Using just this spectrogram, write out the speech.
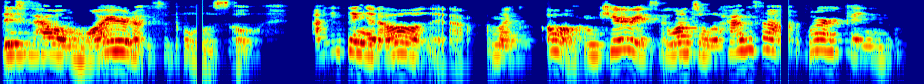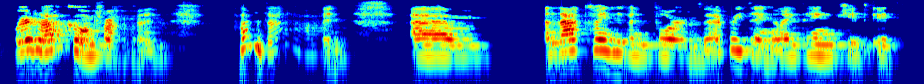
this is how I'm wired, I suppose. So anything at all, I'm like, oh, I'm curious. I want to know how does that work and where did that come from and how did that happen? Um, and that kind of informs everything. And I think it, it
